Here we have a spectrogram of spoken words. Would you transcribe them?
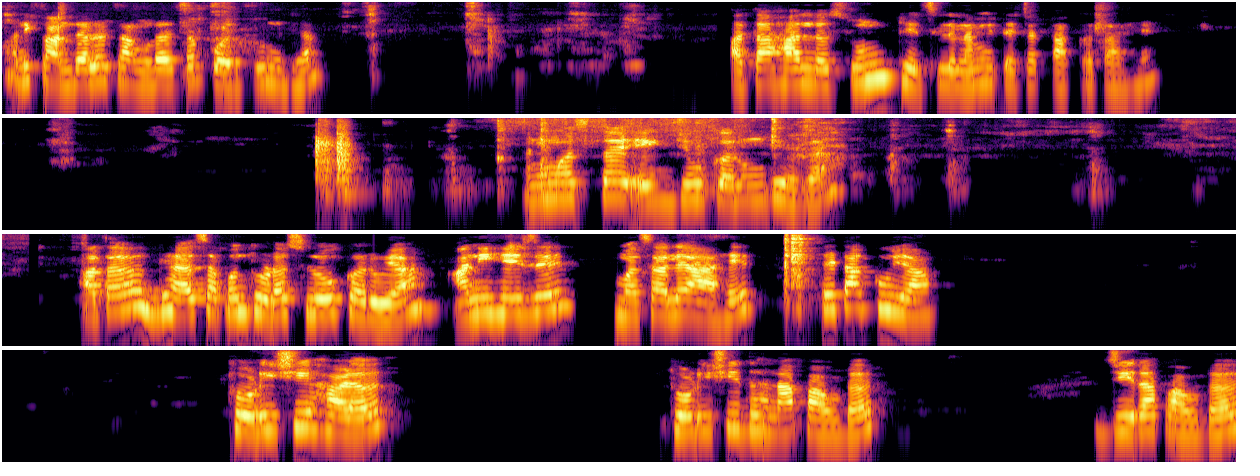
आणि कांद्याला चांगला असा परतून घ्या. आता हा लसूण ठेचलेला मी त्याच्यात टाकत आहे. आणि मस्त एकजीव करून घेऊया. आता गॅस आपण थोडा स्लो करूया. आणि हे जे मसाले आहेत ते टाकूया. थोडीशी हळद थोडीशी धना पावडर जिरा पावडर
